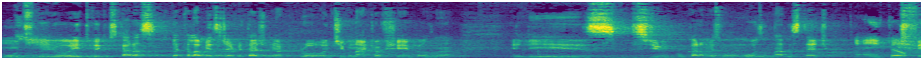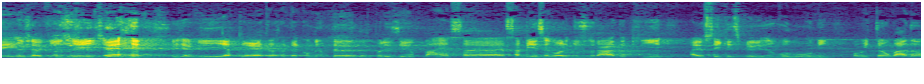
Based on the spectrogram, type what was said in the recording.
muito Sim. superior e tu vê que os caras daquela mesa de arbitragem do New York Pro, antigo Night of Champions, né? Eles decidiram com um cara mais volumoso, nada estético. É, então, Feio. eu já vi gente, é, eu já vi atletas até comentando, por exemplo, ah, essa, essa mesa agora de jurado aqui, ah, eu sei que eles priorizam volume, ou então, ah, não,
